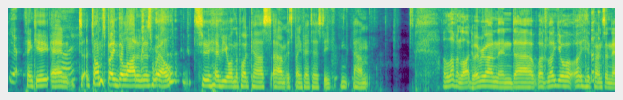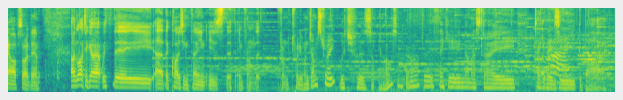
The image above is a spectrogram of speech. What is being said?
Yep. Thank you. And t- Tom's been delighted as well to have you on the podcast. Um, it's been fantastic. Um, a love and light to everyone. And uh, well, like your headphones are now upside down. I'd like to go out with the uh, the closing theme is the theme from the from 21 Jump Street, which was something I also grew up with. Thank you. Namaste. Take it easy. Goodbye.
